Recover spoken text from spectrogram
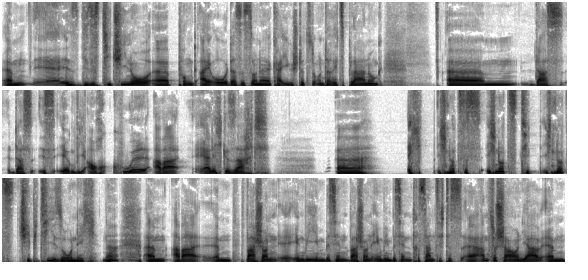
Ähm, äh, dieses Ticino.io, äh, das ist so eine KI-gestützte Unterrichtsplanung. Ähm, das, das ist irgendwie auch cool, aber ehrlich gesagt, äh, ich ich nutze es, ich nutze, ich nutze GPT so nicht, ne? Ähm, aber ähm, war schon äh, irgendwie ein bisschen, war schon irgendwie ein bisschen interessant, sich das äh, anzuschauen, ja, ähm,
